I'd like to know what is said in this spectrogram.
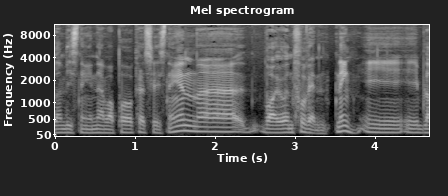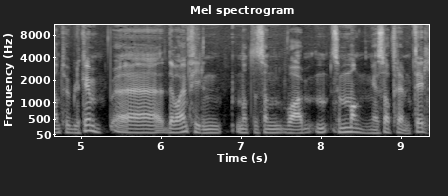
den visningen jeg var på, pressevisningen, eh, var jo en forventning i, i blant publikum. Eh, det var en film måte, som, var, som, mange så frem til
